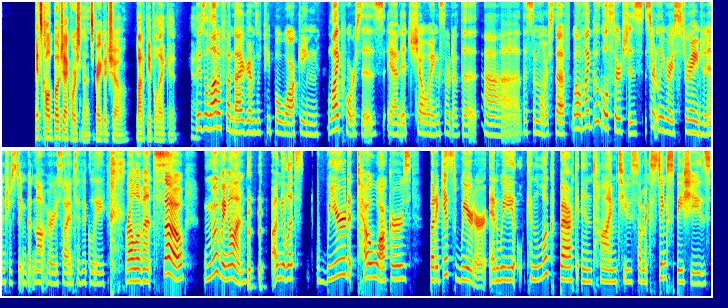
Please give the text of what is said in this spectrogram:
it's called BoJack Horseman. It's a very good show. A lot of people like it. There's a lot of fun diagrams of people walking like horses, and it's showing sort of the uh, the similar stuff. Well, my Google search is certainly very strange and interesting, but not very scientifically relevant. So, moving on, ungulates, weird toe walkers, but it gets weirder, and we can look back in time to some extinct species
